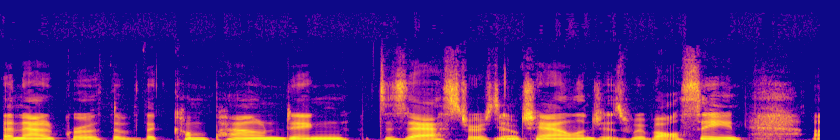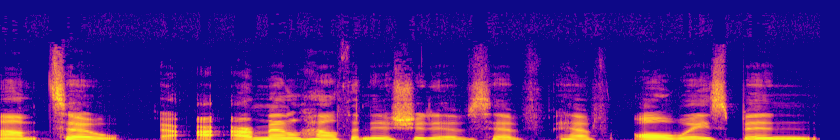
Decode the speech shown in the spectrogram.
an outgrowth of the compounding disasters yep. and challenges we've all seen. Um, so our, our mental health initiatives have, have always been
